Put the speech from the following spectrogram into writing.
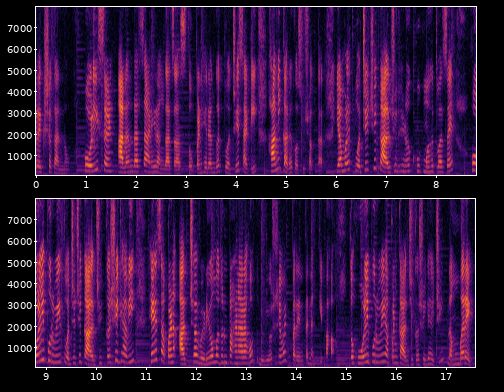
प्रेक्षकांनो होळी सण आनंदाचा आणि रंगाचा असतो पण हे रंग त्वचेसाठी हानिकारक असू शकतात. यामुळे त्वचेची काळजी घेणं खूप महत्वाचं आहे. होळीपूर्वी त्वचेची काळजी कशी घ्यावी हेच आपण आजच्या व्हिडिओमधून पाहणार आहोत. व्हिडिओ शेवटपर्यंत नक्की पहा. तर होळीपूर्वी आपण काळजी कशी घ्यायची? नंबर एक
